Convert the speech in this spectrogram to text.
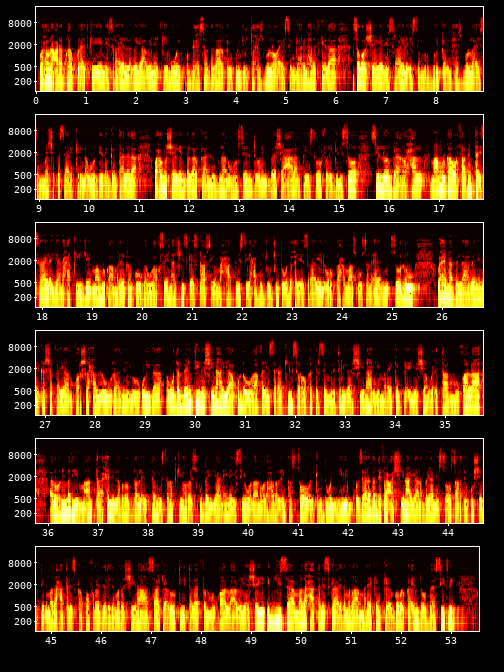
wuxuuna carabka ku adkeeyey in israa'iil laga yaabo inay qiimo weyn ku bixiso dagaalka ay kula jirto xisbullah oo aysan gaarin hadafkeeda isagoo sheegay in israa'iil aysan burburi karin xisbullah aysan meesha ka saari karin awooddeeda gantaalada. Wuxuuna sheegay in dagaalka lubnaan uu horseedi doono in beesha caalamka ay soo farageliso si loo gaaro xal. Maamulka warfaafinta israa'iil ayaana xaqiijiyay in maamulka mareykanka uu garwaaqsay in heshiiska isdhaafsiga maxaabiista iyo xabajoojinta u dhexeeya israa'iil ururka xamaas uusan ahayn mid soo dhow waxayna bilaabeen inay ka shaqeeyaan qorshe xal loogu raadinayo waqooyiga. Ugu dambeyn intiina shiinaha ayaa ku dhawaaqay in saraakiil sare oo ka tirsan militariga shiinaha iyo mareykanka ay yeesheen wicitaan muuqaal ah. Aruurnimadii maanta xilli labada dal ay tan iyo sannadkii hore isku dayayaan inay sii wadaan wadahadal inkastoo ay kala duwan yihiin. Wasaaradda difaaca shiinaha ayaana bayaan ay soo saartay ku sheegtay in madaxa taliska koonfureed ee ciidamada shiinaha saaki aroortii taleefon muuqaal ah la yeeshay. Dhigiisa madaxa taliska ciidamada mareykanka ee gobolka indo pacific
